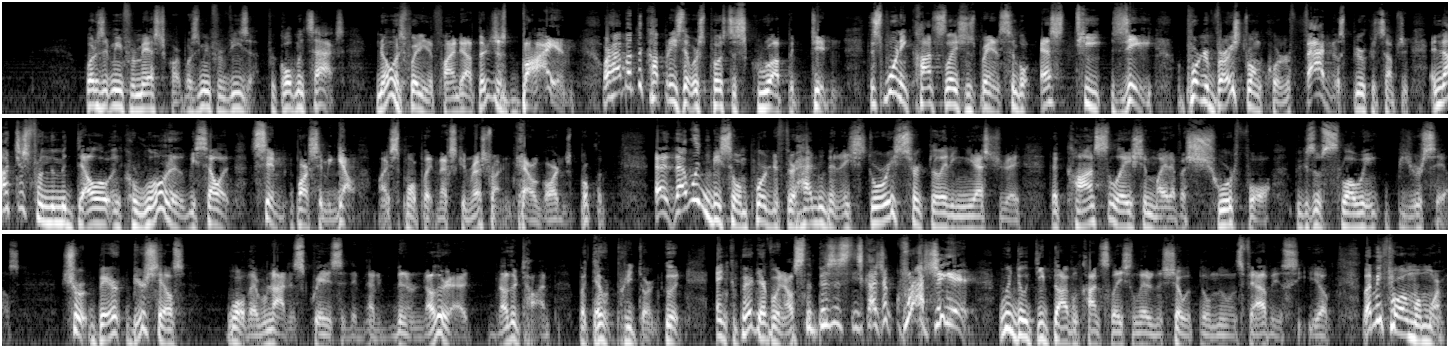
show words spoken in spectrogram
What does it mean for MasterCard? What does it mean for Visa, for Goldman Sachs? No one's waiting to find out. They're just buying. Or how about the companies that were supposed to screw up but didn't? This morning, Constellation's brand symbol STZ reported a very strong quarter, fabulous beer consumption, and not just from the Modelo and Corona that we sell at Sim, Bar San Miguel, my small plate Mexican restaurant in Carroll Gardens, Brooklyn. Uh, that wouldn't be so important if there hadn't been a story circulating yesterday that Constellation might have a shortfall because of slowing beer sales. Sure, beer, beer sales, well, they were not as great as they might have been another another time, but they were pretty darn good. And compared to everyone else in the business, these guys are crushing it. We're going to do a deep dive on Constellation later in the show with Bill Newlands, fabulous CEO. Let me throw in one more.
